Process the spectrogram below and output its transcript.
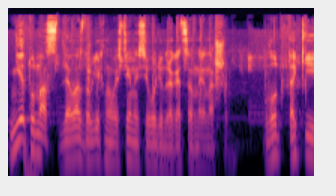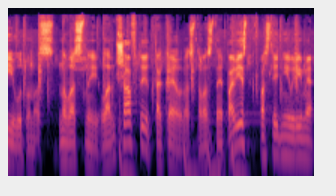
Нет у нас для вас других новостей на сегодня, драгоценные наши. Вот такие вот у нас новостные ландшафты, такая у нас новостная повестка в последнее время.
